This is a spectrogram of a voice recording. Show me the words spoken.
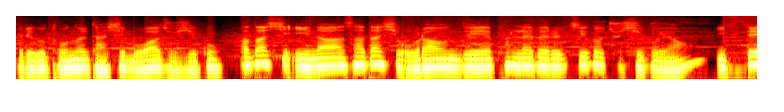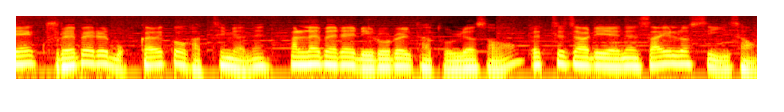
그리고 돈을 다시 모아주시고 4-2나 4-5라운드에 8레벨을 찍어주시고요. 이때 9레벨을 못 갈 것 같으면은 8레벨의 reroll을 다 돌려서 세트 자리에는 사일러스 2성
